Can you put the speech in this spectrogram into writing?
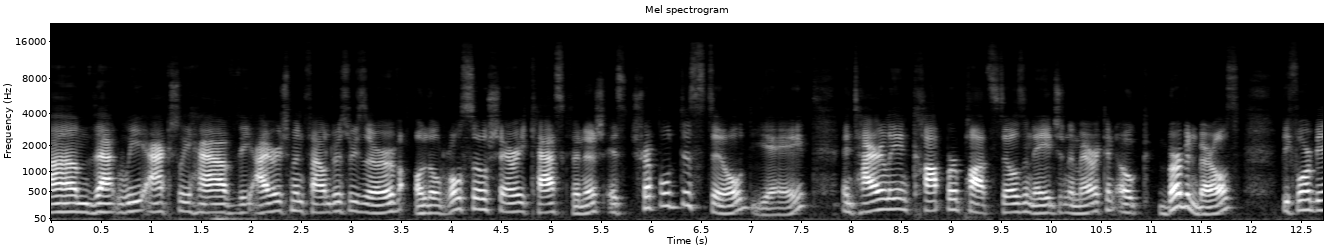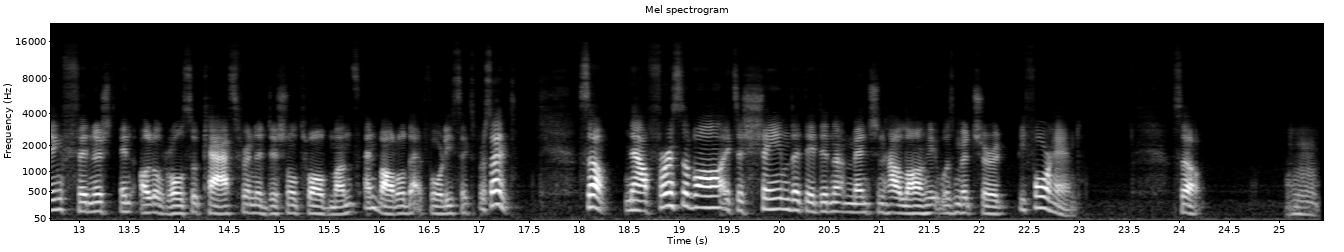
um, that we actually have the Irishman Founders Reserve Oloroso Sherry Cask Finish is triple distilled, yay, entirely in copper pot stills and aged in American oak bourbon barrels before being finished in Oloroso casks for an additional 12 months and bottled at 46%. So now, first of all, it's a shame that they did not mention how long it was matured beforehand. So, mm.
